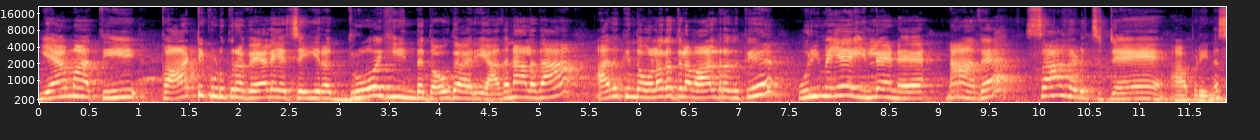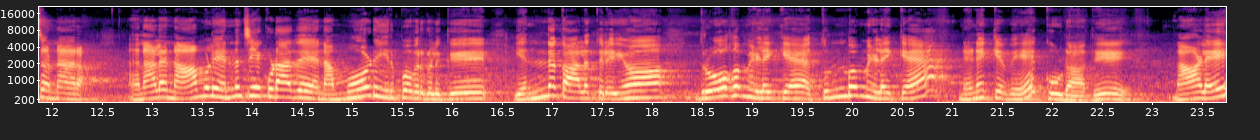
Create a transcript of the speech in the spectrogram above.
ஏமாற்றி காட்டி கொடுக்குற வேலையை செய்கிற துரோகி இந்த கௌதாரி. அதனால தான் அதுக்கு இந்த உலகத்தில் வாழ்கிறதுக்கு உரிமையே இல்லைன்னு நான் அதை சாகடிச்சிட்டேன் அப்படின்னு சொன்னாராம். அதனால் நாமளும் என்ன செய்யக்கூடாது? நம்மோடு இருப்பவர்களுக்கு எந்த காலத்திலையும் துரோகம் இழைக்க துன்பம் இழைக்க நினைக்கவே கூடாது. நாளை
